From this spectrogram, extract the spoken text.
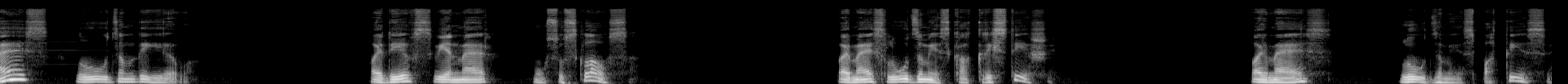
Mēs lūdzam Dievu. Vai Dievs vienmēr mūs uzklausa? Vai mēs lūdzamies kā kristieši? Vai mēs lūdzamies patiesi?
